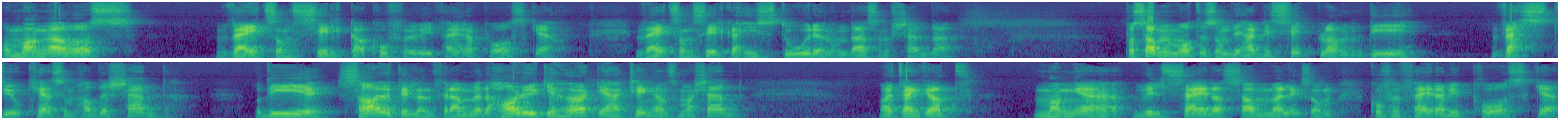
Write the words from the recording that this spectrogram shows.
Og mange av oss Veit sånn cirka hvorfor vi feirer påske. Veit sånn cirka historien om det som skjedde. På samme måte som de her disiplene, de visste jo hva som hadde skjedd. Og de sa jo til den fremmede 'Har du ikke hørt de her tingene som har skjedd?' Og jeg tenker at mange vil si det samme. liksom, 'Hvorfor feirer vi påske?'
